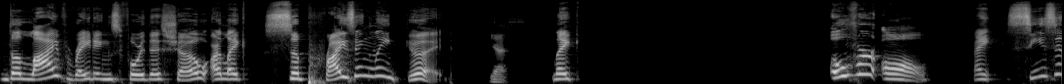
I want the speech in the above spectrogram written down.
the live ratings for this show are like surprisingly good Yes. like overall right season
